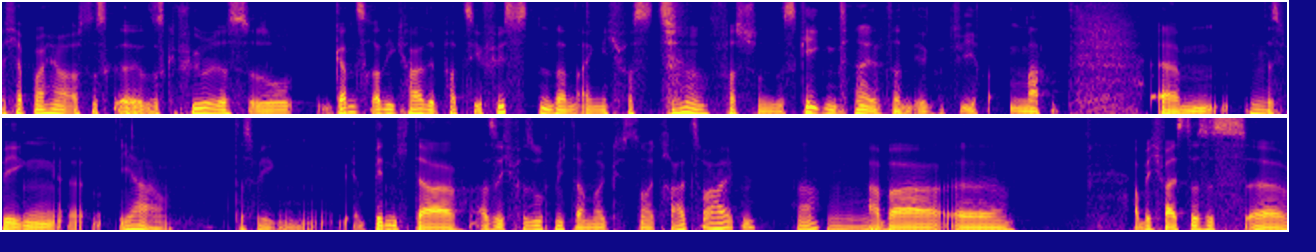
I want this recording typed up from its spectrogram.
ich hab manchmal auch das, äh, das Gefühl, dass so ganz radikale Pazifisten dann eigentlich fast, fast schon das Gegenteil dann irgendwie machen. Ähm, mhm. Deswegen, äh, ja, deswegen bin ich da, also ich versuche mich da möglichst neutral zu halten, ja, mhm. aber, äh, aber ich weiß, dass es äh,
